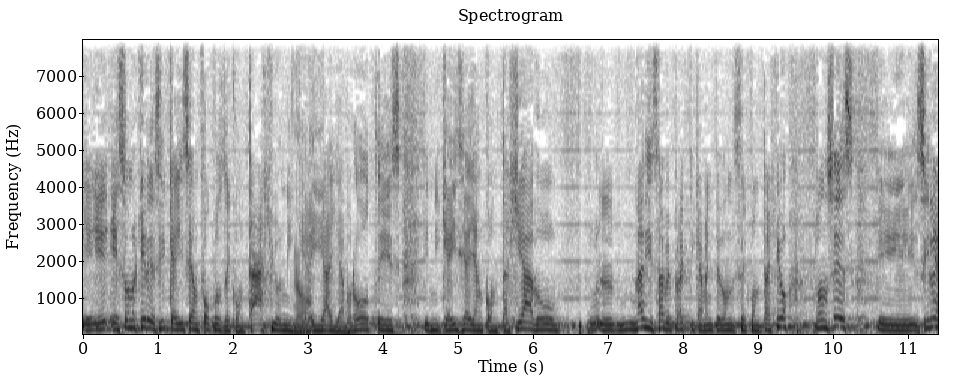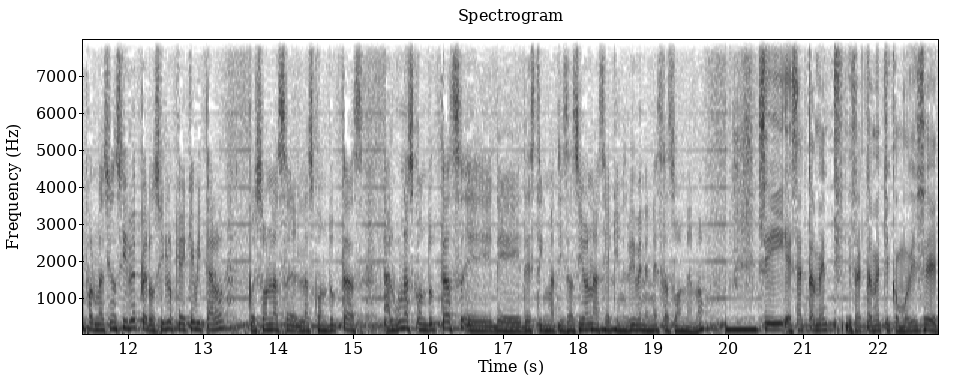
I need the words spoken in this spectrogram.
eh, eso no quiere decir que ahí sean focos de contagio, ni que ahí haya brotes, ni que ahí se hayan contagiado. Nadie sabe prácticamente dónde se contagió. Entonces, eh, sí la información sirve, pero sí lo que hay que evitar pues son las, eh, las conductas, algunas conductas eh, de, estigmatización hacia quienes viven en esa zona, ¿no? Sí, exactamente, exactamente. Como dice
